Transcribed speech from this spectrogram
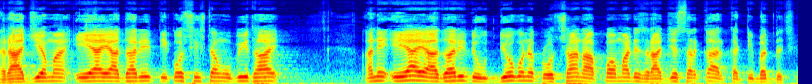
રાજ્યમાં એઆઈ આધારિત ઇકોસિસ્ટમ ઊભી થાય અને એઆઈ આધારિત ઉદ્યોગોને પ્રોત્સાહન આપવા માટે રાજ્ય સરકાર કટિબદ્ધ છે.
